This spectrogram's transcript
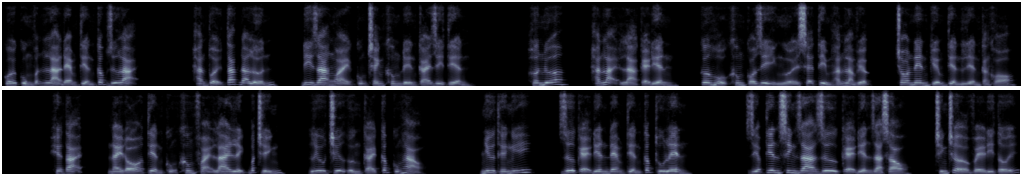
cuối cùng vẫn là đem tiền cấp giữ lại. Hắn tuổi tác đã lớn, đi ra ngoài cũng tránh không đến cái gì tiền. Hơn nữa, hắn lại là kẻ điên, cơ hồ không có gì người sẽ tìm hắn làm việc, cho nên kiếm tiền liền càng khó. Hiện tại, này đó tiền cũng không phải lai lịch bất chính, lưu trữ ứng cái cấp cũng hảo. Như thế nghĩ, dư kẻ điên đem tiền cấp thu lên. Diệp tiên sinh ra dư kẻ điên ra sau, chính trở về đi tới.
